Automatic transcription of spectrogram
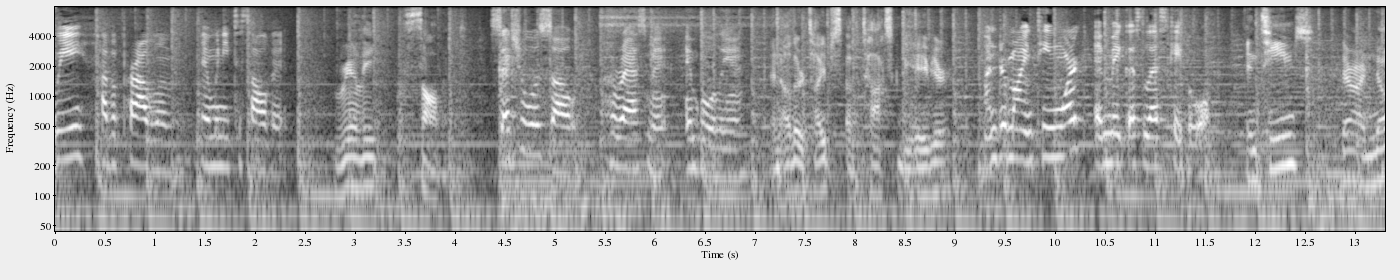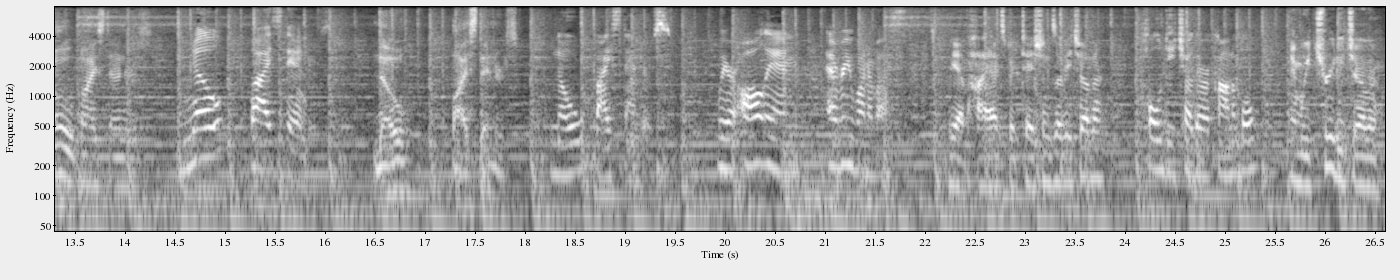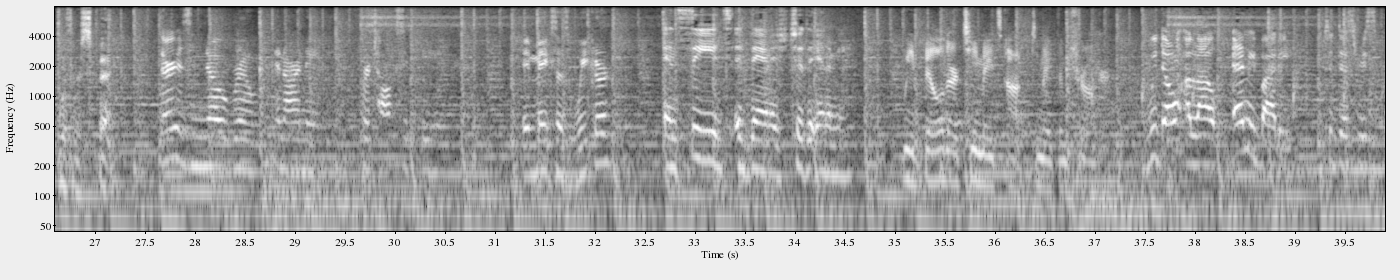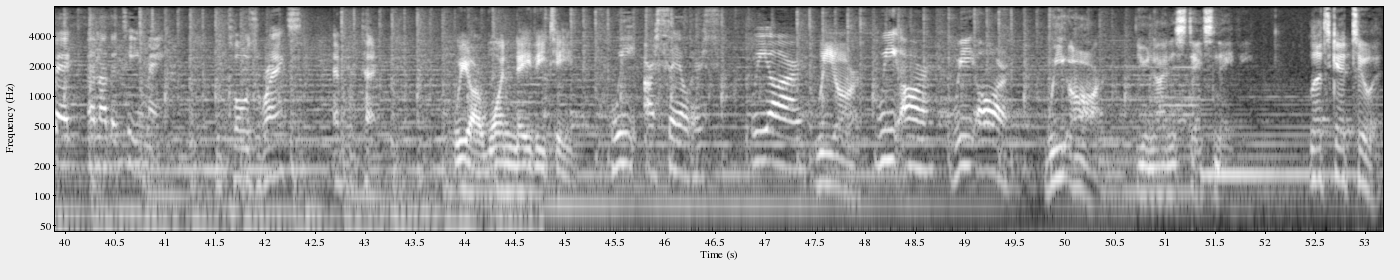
We have a problem and we need to solve it. Really solve it. Sexual assault, harassment, and bullying. and other types of toxic behavior. undermine teamwork, and make us less capable. In teams, there are no bystanders. No bystanders. No bystanders. No bystanders. We are all in, every one of us. We have high expectations of each other. Hold each other accountable. And we treat each other with respect. There is no room in our Navy for toxic behavior. It makes us weaker. And cedes advantage to the enemy. We build our teammates up to make them stronger. We don't allow anybody to disrespect another teammate. We close ranks and protect. We are one Navy team. We are sailors. We are. We are. We are. We are. We are the United States Navy. Let's get to it.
